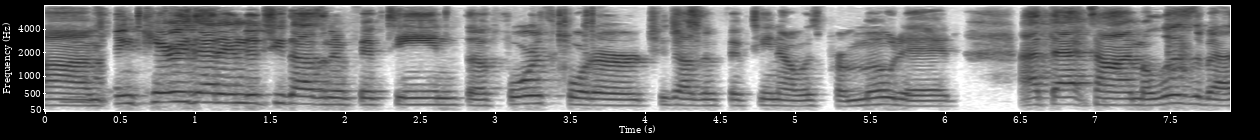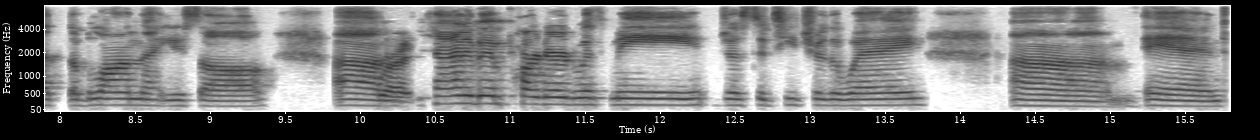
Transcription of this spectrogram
Um, and carried that into 2015. The fourth quarter, 2015, I was promoted. At that time, Elizabeth, the blonde that you saw, um, Right. kind of been partnered with me just to teach her the way um, and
